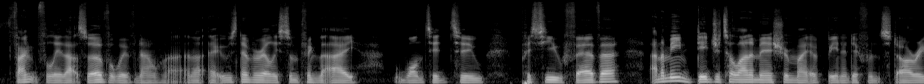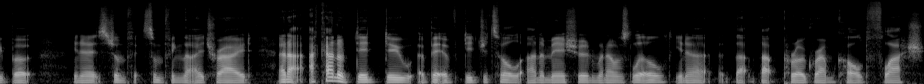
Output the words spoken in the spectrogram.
thankfully that's over with now, and it was never really something that I wanted to pursue further. And I mean, digital animation might have been a different story, but you know, it's something something that I tried, and I, I kind of did do a bit of digital animation when I was little. You know, that that program called Flash,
